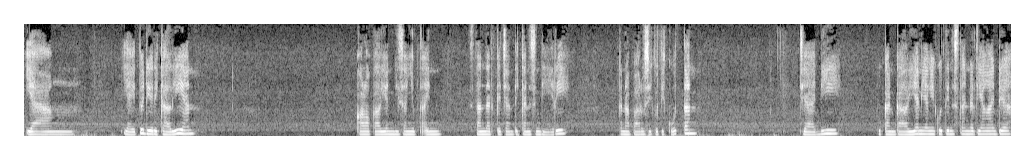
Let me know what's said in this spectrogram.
Yang yaitu diri kalian. Kalau kalian bisa nyiptain standar kecantikan sendiri, kenapa harus ikut-ikutan? Jadi, bukan kalian yang ngikutin standar yang ada,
